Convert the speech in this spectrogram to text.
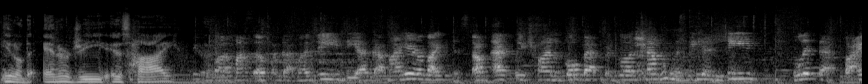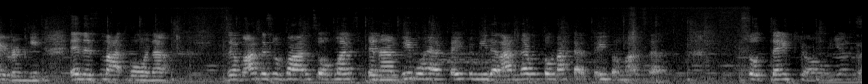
you know, the energy is high. about myself. I got my GED. I got my hair like this. I'm actually trying to go back for drug counseling because she lit that fire in me, and it's not going out. So I just provided so much, and uh, people have faith in me that I never thought I had faith in myself. So thank y'all. Uh,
